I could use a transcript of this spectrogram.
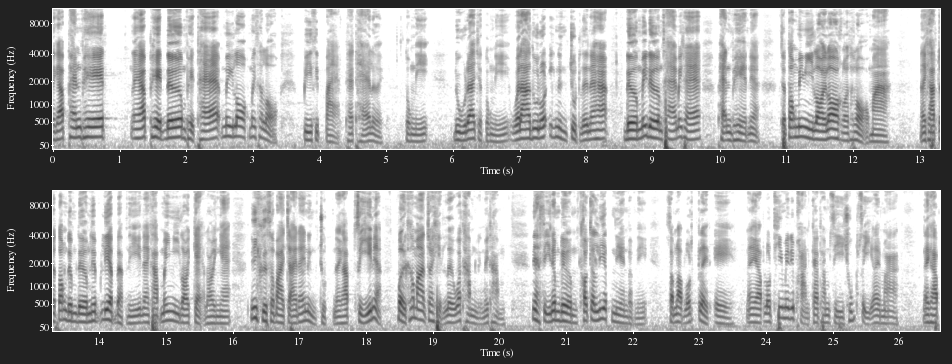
นะครับแผ่นเพจนะครับเพจเดิมเพจแท้ไม่ลอกไม่ถลอกปี 18 แท้ๆเลย ตรงนี้ดูได้จากตรงนี้ เวลาดูรถอีกหนึ่งจุดเลยนะฮะ เดิมไม่เดิมแท้ไม่แท้ แผ่นเพจเนี่ย จะต้องไม่มีรอยลอกรอยถลอกออกมา นะครับจะต้องเดิมๆเรียบๆแบบนี้นะครับไม่มีรอยแกะรอยแงะนี่คือสบายใจได้หนึ่งจุดนะครับสีเนี่ยเปิดเข้ามาจะเห็นเลยว่าทำหรือไม่ทำเนี่ยสีเดิมๆเขาจะเรียบเนียนแบบนี้สำหรับรถเกรด A นะครับรถที่ไม่ได้ผ่านการทำสีชุบสีอะไรมานะครับ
